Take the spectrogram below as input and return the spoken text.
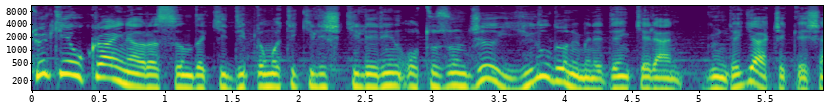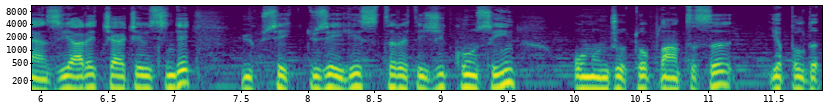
Türkiye-Ukrayna arasındaki diplomatik ilişkilerin 30. yıl dönümüne denk gelen günde gerçekleşen ziyaret çerçevesinde Yüksek Düzeyli Stratejik Konsey'in 10. toplantısı yapıldı.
